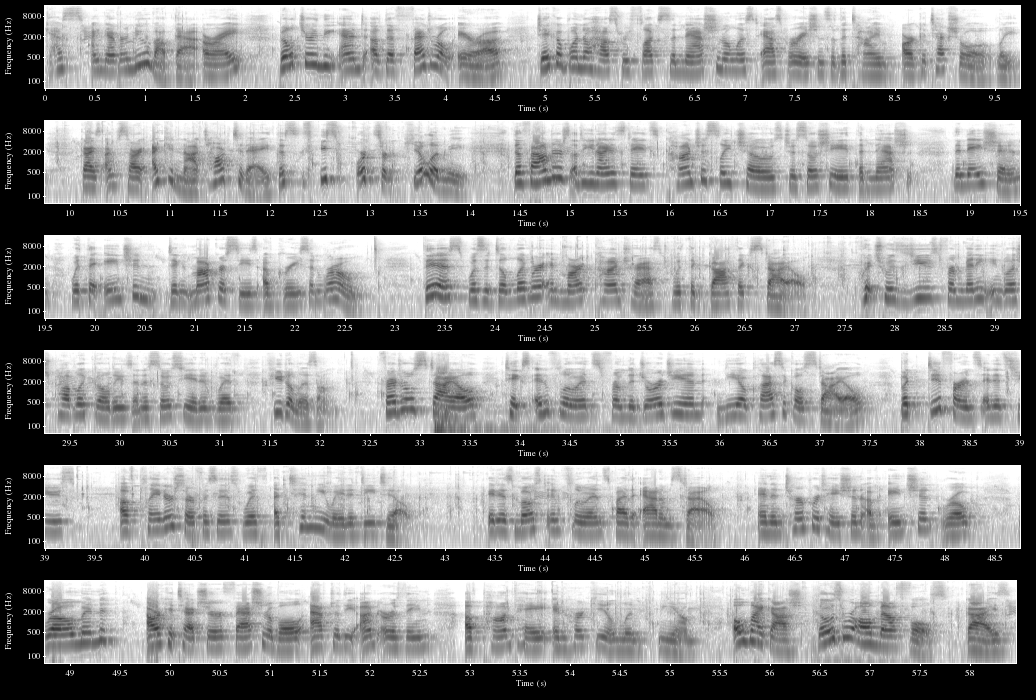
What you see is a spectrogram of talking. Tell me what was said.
guess I never knew about that, all right? Built during the end of the federal era, Jacob Wendell House reflects the nationalist aspirations of the time architecturally. Guys, I'm sorry, I cannot talk today. This these words are killing me. The founders of the United States consciously chose to associate the the nation with the ancient democracies of Greece and Rome. This was a deliberate and marked contrast with the Gothic style which was used for many English public buildings and associated with feudalism. Federal style takes influence from the Georgian neoclassical style, but differs in its use of planar surfaces with attenuated detail. It is most influenced by the Adam style, an interpretation of ancient Roman architecture fashionable after the unearthing of Pompeii and Herculaneum, Oh my gosh, those were all mouthfuls, guys.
